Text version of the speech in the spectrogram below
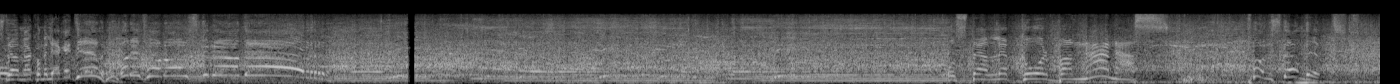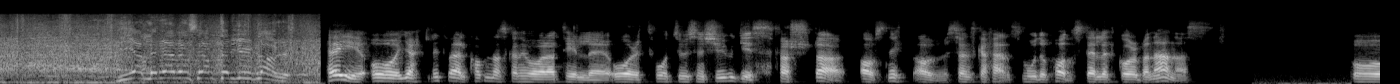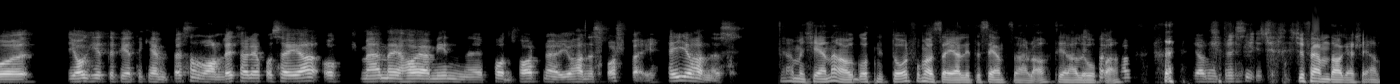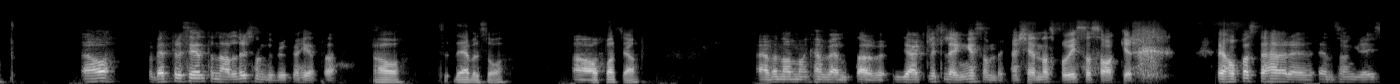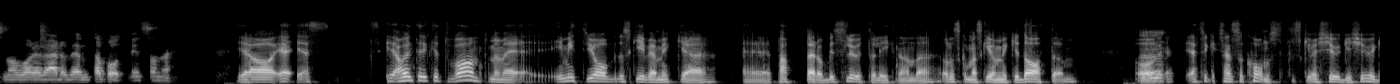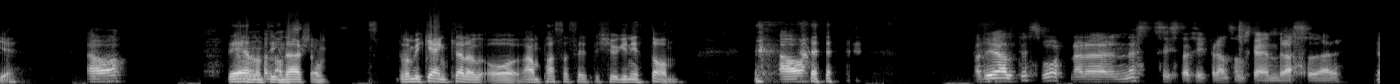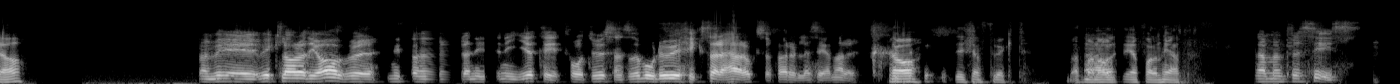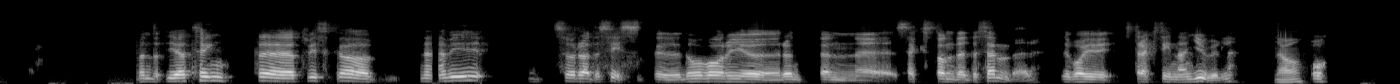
Söderström, här kommer läget till och det är 2-0 Schröder! Och stället går bananas! Fullständigt! Gälleräven Center jublar! Hej och hjärtligt välkomna ska ni vara till eh, år 2020s första avsnitt av Svenska fans Modopodd Stället går bananas. Och jag heter Peter Kempe som vanligt höll jag på att säga och med mig har jag min eh, poddpartner Johannes Forsberg. Hej Johannes! Ja men tjena och gott nytt år får man säga lite sent så här då till allihopa. ja men precis. 25 dagar sent. Ja, bättre sent än aldrig som det brukar heta. Ja, det är väl så. Ja, Hoppas jag. även om man kan vänta jäkligt länge som det kan kännas på vissa saker. Jag hoppas det här är en sån grej som har varit värd att vänta på åtminstone. Ja, jag, jag, jag har inte riktigt vant med mig. I mitt jobb då skriver jag mycket eh, papper och beslut och liknande. Och då ska man skriva mycket datum. Och Mm. jag, jag tycker det känns så konstigt att skriva 2020. Ja, Det är Ja, någonting något- där som... Det var mycket enklare att, att anpassa sig till 2019. Ja. ja. Det är alltid svårt när det är näst sista siffran som ska ändras. Så där. Ja, Men vi, vi klarade ju av eh, 1999 till 2000 så då borde vi fixa det här också förr eller senare. ja det känns tryggt. Att man Ja. har lite erfarenhet. Ja, men precis. Men jag tänkte att vi ska... När vi surrade sist, eh, då var det ju runt den eh, 16 december. Det var ju strax innan jul. Ja,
